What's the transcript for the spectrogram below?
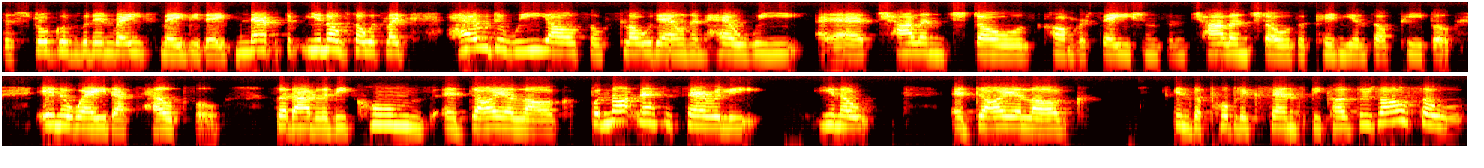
the struggles within race. Maybe they've never, you know, so it's like, how do we also slow down and how we uh, challenge those conversations and challenge those opinions of people in a way that's helpful so that it becomes a dialogue, but not necessarily, you know, a dialogue in the public sense because there's also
